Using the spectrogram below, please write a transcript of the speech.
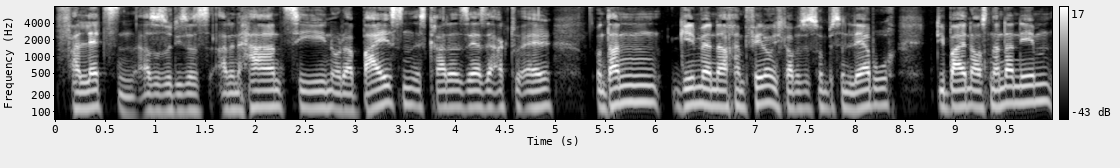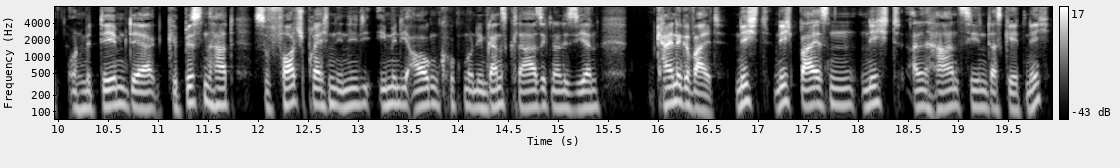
verletzen. Also so dieses an den Haaren ziehen oder beißen ist gerade sehr, sehr aktuell. Und dann gehen wir nach Empfehlung, ich glaube, es ist so ein bisschen Lehrbuch, die beiden auseinandernehmen und mit dem, der gebissen hat, sofort sprechen, in die, ihm in die Augen gucken und ihm ganz klar signalisieren, keine Gewalt. Nicht, nicht beißen, nicht an den Haaren ziehen, das geht nicht.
